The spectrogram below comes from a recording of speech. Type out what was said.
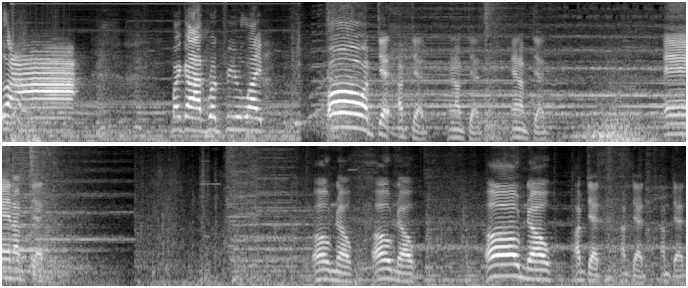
Ah! My god, run for your life. Oh, I'm dead. I'm dead. And I'm dead. And I'm dead. And I'm dead. Oh no. Oh no. Oh no. I'm dead. I'm dead. I'm dead.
